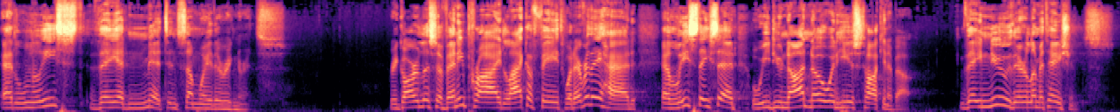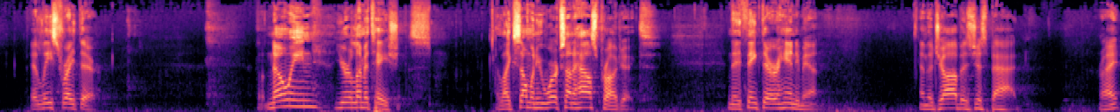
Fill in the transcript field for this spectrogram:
At least they admit in some way their ignorance regardless of any pride, lack of faith, whatever they had, at least they said, We do not know what he is talking about. They knew their limitations, at least right there. Knowing your limitations, like someone who works on a house project and they think they're a handyman and the job is just bad, right?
